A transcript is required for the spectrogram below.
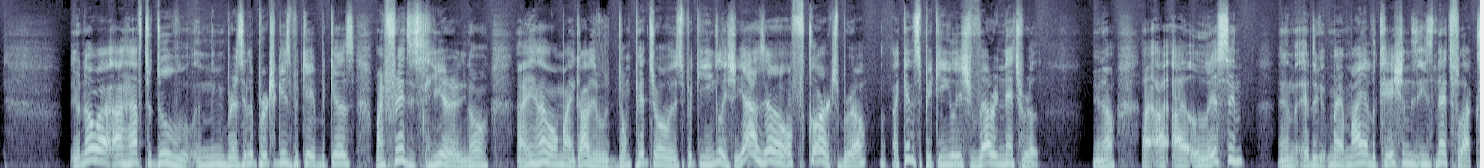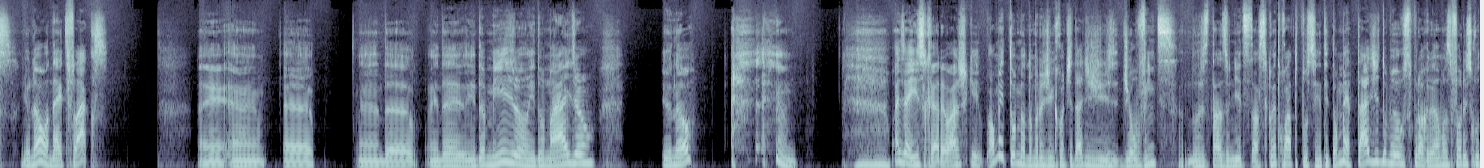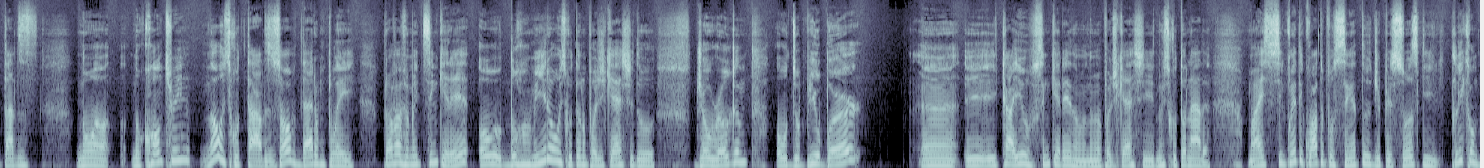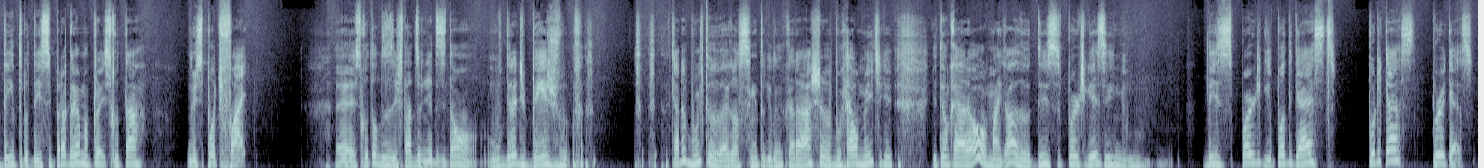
You know I, I have to do in Brazilian Portuguese because because my friend is here. You know, I have. Oh my God, John Pedro is speaking English. Yes, of course, bro. I can speak English very natural. You know, I I, I listen, and edu- my, my education is Netflix. You know, Netflix. Uh, uh, and the in the in the middle, in the middle, you know. Mas é isso, cara. Eu acho que aumentou meu número de quantidade de, de ouvintes nos Estados Unidos, tá? 54%. Então, metade dos meus programas foram escutados no, no country. Não escutados, só deram play. Provavelmente sem querer. Ou dormiram escutando o podcast do Joe Rogan ou do Bill Burr Uh, e, e, caiu sem querer no, no, meu podcast e não escutou nada. Mas 54% de pessoas que clicam dentro desse programa para escutar no Spotify é, escutam dos Estados Unidos. Então, um grande beijo. o cara é muito egocêntrico, né? o cara acha realmente que, que tem um cara, oh my god, this Portuguese, this podcast, podcast, podcast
